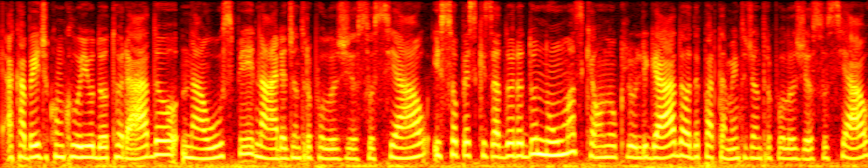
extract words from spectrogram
Acabei de concluir o doutorado na USP, na área de Antropologia Social, e sou pesquisadora do NUMAS, que é um núcleo ligado ao Departamento de Antropologia Social,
